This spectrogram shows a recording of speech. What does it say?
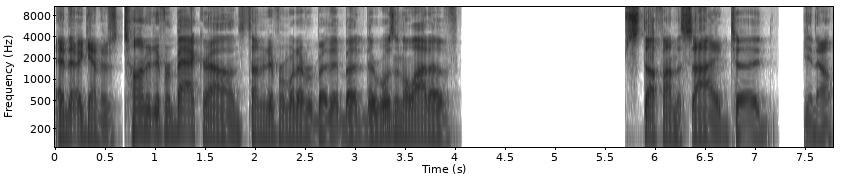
and again there's a ton of different backgrounds ton of different whatever but but there wasn't a lot of stuff on the side to you know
